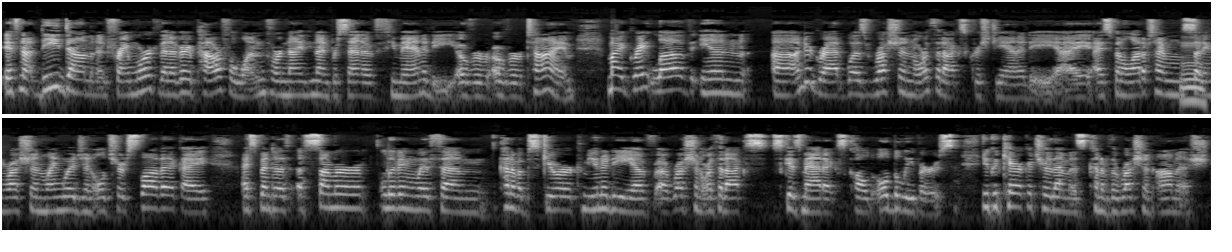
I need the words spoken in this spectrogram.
if not the dominant framework, then a very powerful one for 99% of humanity over, over time. My great love in uh, undergrad was Russian Orthodox Christianity. I, I spent a lot of time Mm. studying Russian language and Old Church Slavic. I, I spent a, a summer living with um, kind of obscure community of uh, Russian Orthodox schismatics called Old Believers. You could caricature them as kind of the Russian Amish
